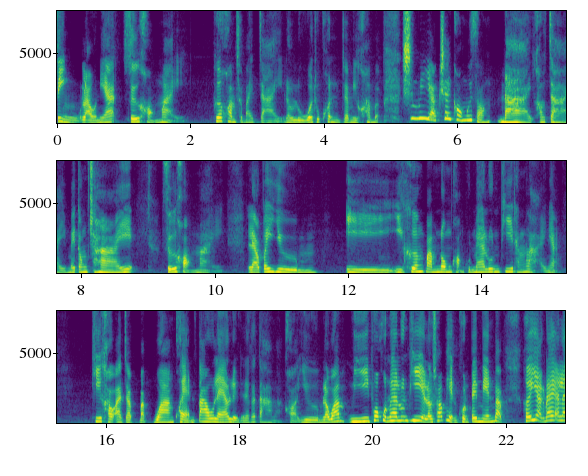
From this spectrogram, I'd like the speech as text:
สิ่งเหล่านี้ซื้อของใหม่ เพื่อความสบายใจ เรารู้ว่าทุกคนจะมีความแบบฉันไม่อยากใช้ของมือสองได้เข้าใจไม่ต้องใช้ ซื้อของใหม่ แล้วไปยืมอีอีเครื่องปั๊มนมของคุณแม่รุ่นพี่ทั้งหลายเนี่ย ที่เขาอาจจะแบบวางแขวนเต้าแล้วหรืออะไรก็ตามอะขอยืม แล้วว่ามีพวกคุณแม่รุ่นพี่เราชอบเห็นคนไปเม้นแบบเฮ้ยอยากได้อะไร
